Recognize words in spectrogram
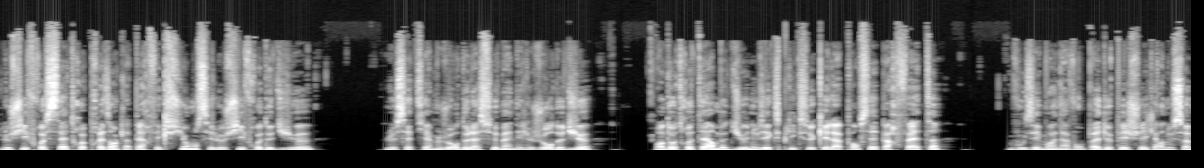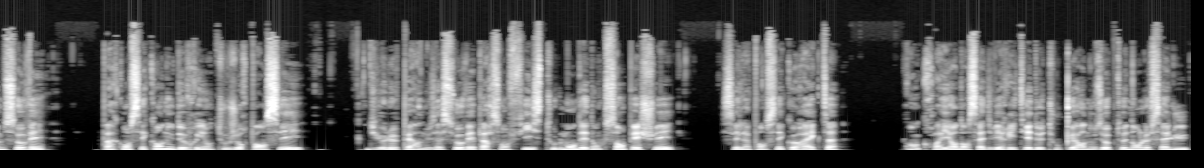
Le chiffre sept représente la perfection, c'est le chiffre de Dieu. Le septième jour de la semaine est le jour de Dieu, en d'autres termes, Dieu nous explique ce qu'est la pensée parfaite. Vous et moi n'avons pas de péché car nous sommes sauvés. Par conséquent, nous devrions toujours penser Dieu le Père nous a sauvés par son Fils, tout le monde est donc sans péché. C'est la pensée correcte. En croyant dans cette vérité de tout cœur, nous obtenons le salut,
